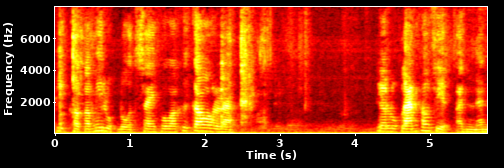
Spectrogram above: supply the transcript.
พริกเขาก็มีลูกโดดใส่เพราะว่าคือเก้าละเดี๋ยวลูกร้านเขาเสียอันอัน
